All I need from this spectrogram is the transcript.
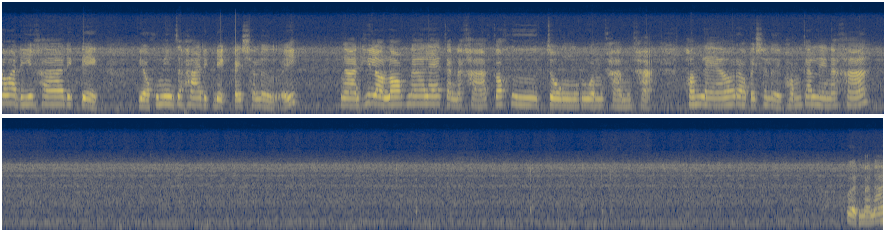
สวัสดีค่ะเด็กๆ เดี๋ยวคุณมินจะพาเด็กๆ ไปเฉลย งานที่เราลอกหน้าแรกกันนะคะ ก็คือจงรวมคำค่ะ พร้อมแล้วเราไปเฉลยพร้อมกันเลยนะคะ เปิดมาหน้า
